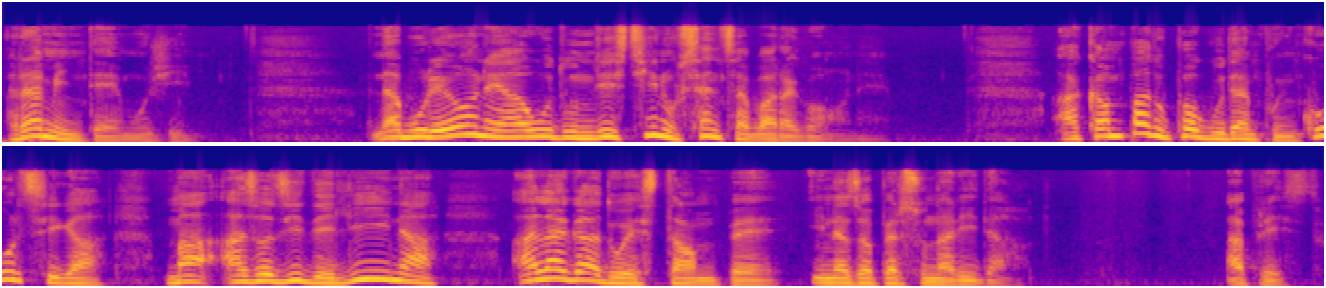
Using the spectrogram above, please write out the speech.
Ramintemoci. Napoleone ha avuto un destino senza paragone. Ha campato poco tempo in Corsica, ma a sua zidellina ha lagato stampe in sua personalità. A presto.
